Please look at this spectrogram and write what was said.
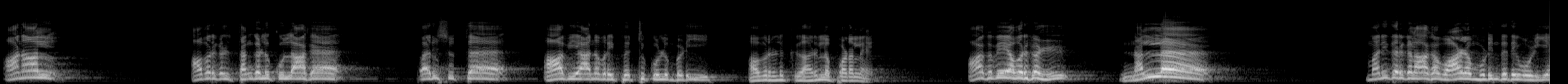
ஆனால் அவர்கள் தங்களுக்குள்ளாக பரிசுத்த ஆவியானவரை பெற்றுக்கொள்ளும்படி அவர்களுக்கு அருளப்படலை. ஆகவே அவர்கள் நல்ல மனிதர்களாக வாழ முடிந்ததை ஒழிய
